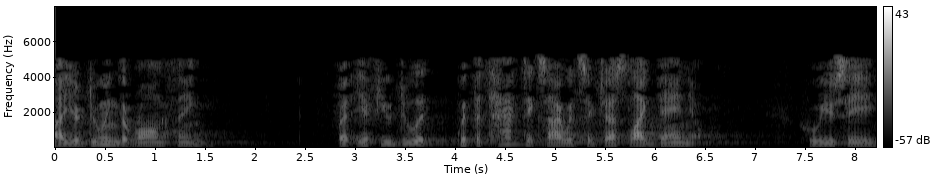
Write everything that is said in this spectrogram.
uh, you're doing the wrong thing. But if you do it with the tactics I would suggest, like Daniel, who you see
